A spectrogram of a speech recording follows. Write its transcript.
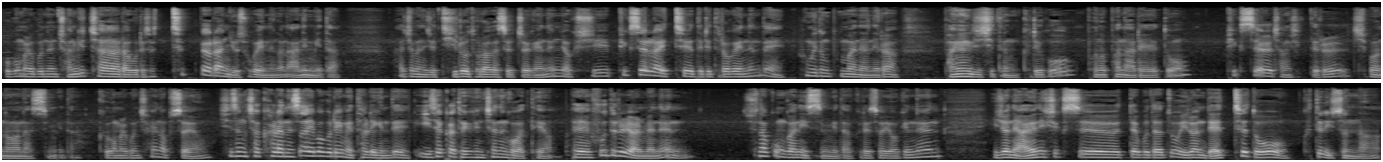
그거 말고는 전기차라고 해서 특별한 요소가 있는 건 아닙니다. 하지만 이제 뒤로 돌아갔을 적에는 역시 픽셀 라이트들이 들어가 있는데 후미등뿐만 아니라 방향지시 등 그리고 번호판 아래에도 픽셀 장식들을 집어넣어 놨습니다. 그거 말고는 차이는 없어요. 시승차 컬러는 사이버 그레이 메탈릭인데 이 색깔 되게 괜찮은 것 같아요. 앞에 후드를 열면은 수납 공간이 있습니다. 그래서 여기는 이전에 아이오닉 6 때보다도 이런 네트도 그때도 있었나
